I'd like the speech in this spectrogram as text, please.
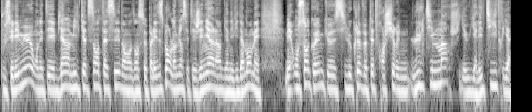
pousser les murs. On était bien 1400 tassés dans, dans ce Palais des Sports. L'ambiance était géniale, hein, bien évidemment, mais, mais on sent quand même que si le club veut peut-être franchir une, l'ultime marche, il y a eu, il y a les titres, il y a,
